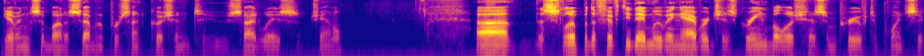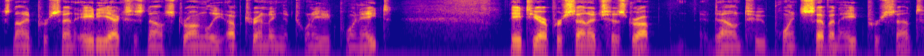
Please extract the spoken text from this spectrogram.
giving us about a 7% cushion to sideways channel. Uh, the slope of the 50-day moving average is green bullish has improved to 0.69%. ADX is now strongly uptrending at 28.8. The ATR percentage has dropped down to 0.78%.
